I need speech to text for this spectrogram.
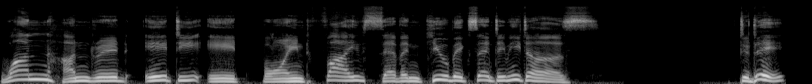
188 0.57 cubic centimeters. Today,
